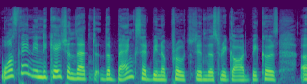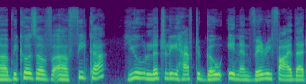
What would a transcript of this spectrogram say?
Was there an indication that the banks had been approached in this regard because uh, because of uh, FICA? You literally have to go in and verify that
